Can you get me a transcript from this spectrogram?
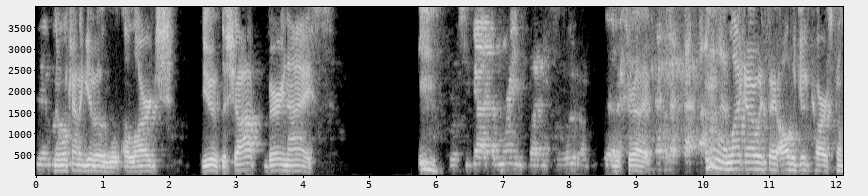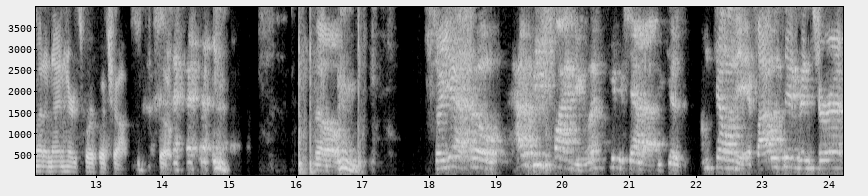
Then we'll kind of give a, a large view of the shop. Very nice. Of course, you got the Marines, buddy. Salute them. That's right. and like I always say, all the good cars come out of 900 square foot shops. So So, so yeah. So, how do people find you? Let's give a shout out because I'm I'm telling you, if I was in Ventura,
